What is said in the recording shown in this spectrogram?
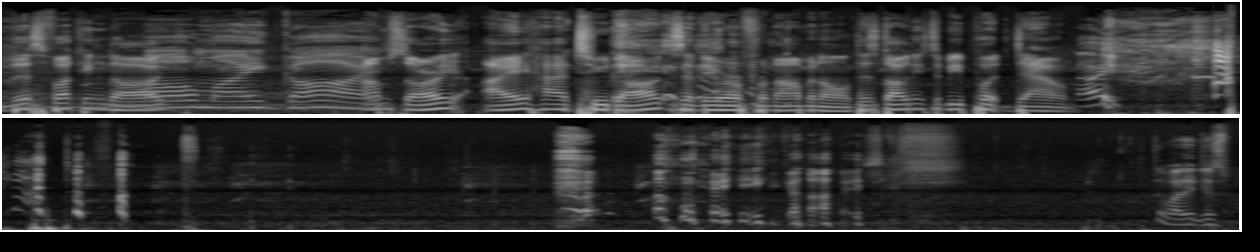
this fucking dog. Oh my God. I'm sorry. I had two dogs and they were phenomenal. This dog needs to be put down. I oh my gosh. The one that just his mic just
